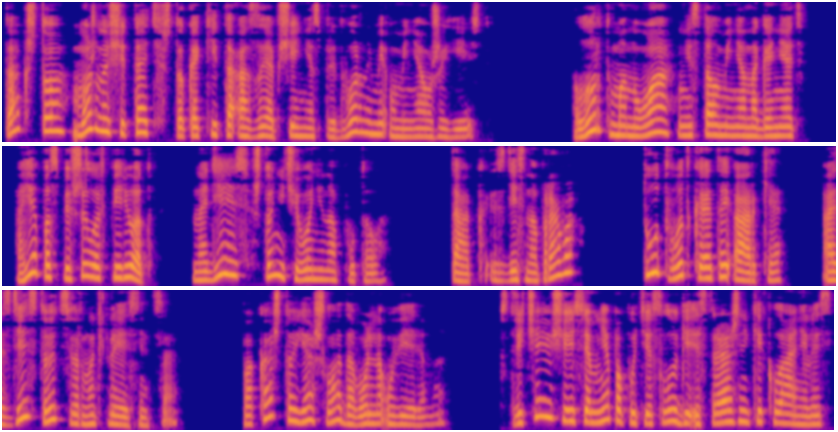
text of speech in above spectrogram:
Так что можно считать, что какие-то азы общения с придворными у меня уже есть. Лорд Мануа не стал меня нагонять, а я поспешила вперед, надеясь, что ничего не напутала. Так, здесь направо? Тут вот к этой арке, а здесь стоит свернуть к лестнице. Пока что я шла довольно уверенно. Встречающиеся мне по пути слуги и стражники кланялись,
